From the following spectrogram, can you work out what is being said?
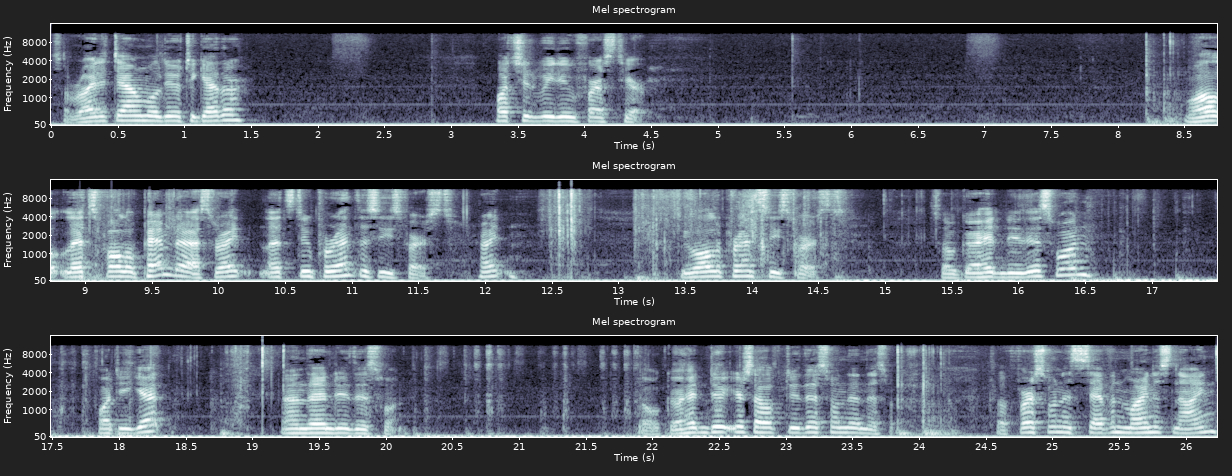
So write it down, we'll do it together. What should we do first here? Well, let's follow PEMDAS, right? Let's do parentheses first, right? Do all the parentheses first. So go ahead and do this one. What do you get? And then do this one. So go ahead and do it yourself. Do this one, then this one. So first one is 7 minus 9.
